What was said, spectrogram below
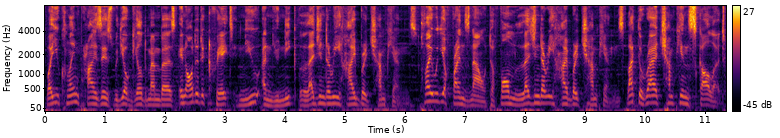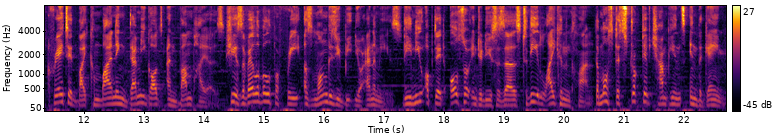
where you claim prizes with your guild members in order to create new and unique legendary hybrid champions. Play with your friends now to form legendary hybrid champions, like the rare champion Scarlet, created by combining demigods and vampires. She is available for free as long as you beat your enemies. The new update also introduces us to the Lycan clan, the most destructive champions in the game.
